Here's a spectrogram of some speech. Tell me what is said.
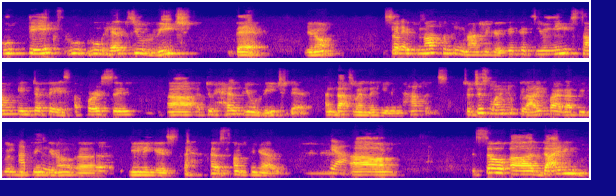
who takes who who helps you reach there. You know, so Correct. it's not something magical. It, it's you need some interface, a person uh, to help you reach there, and that's when the healing happens. So just wanted to clarify that people who think you know uh, healing is something else. yeah. Um, so uh, diving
